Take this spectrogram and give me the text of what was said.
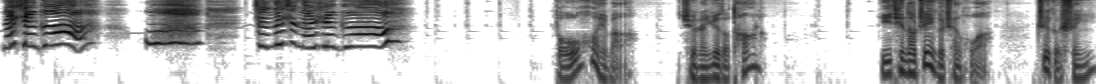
男神哥，哇，真的是男神哥！不会吧，居然遇到他了！一听到这个称呼啊，这个声音。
